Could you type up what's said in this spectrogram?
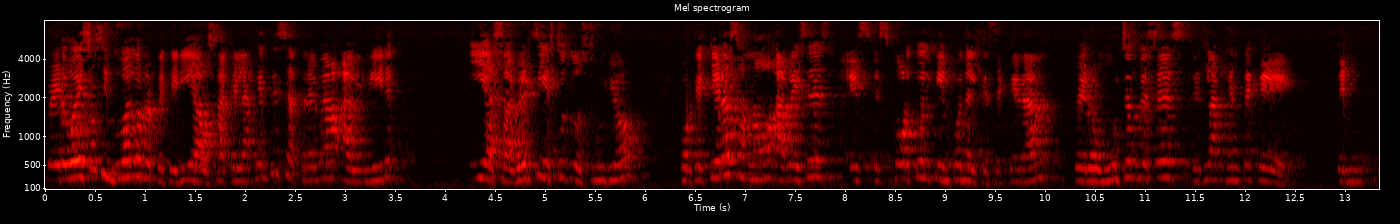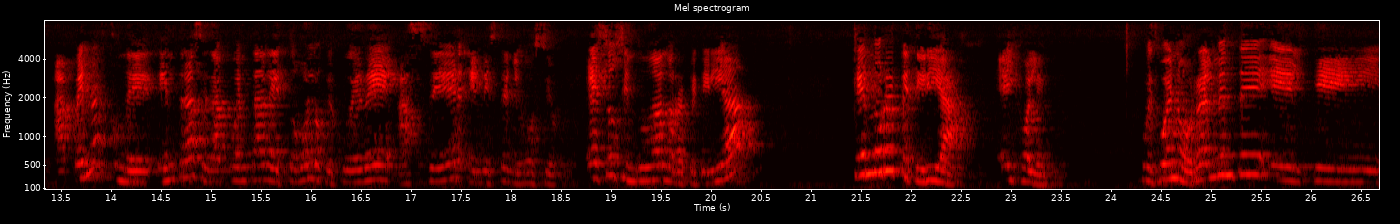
pero eso sin duda lo repetiría, o sea, que la gente se atreva a vivir y a saber si esto es lo suyo, porque quieras o no, a veces es, corto el tiempo en el que se quedan, pero muchas veces es la gente que, que apenas donde entra se da cuenta de todo lo que puede hacer en este negocio. Eso sin duda lo repetiría. ¿Qué no repetiría? Híjole, pues bueno, realmente el que,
